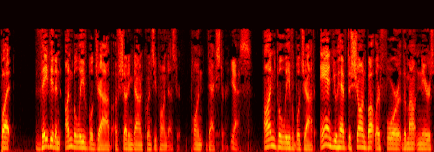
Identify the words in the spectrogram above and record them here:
but they did an unbelievable job of shutting down Quincy Pondexter. Pondexter. Yes. Unbelievable job. And you have Da'Sean Butler for the Mountaineers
